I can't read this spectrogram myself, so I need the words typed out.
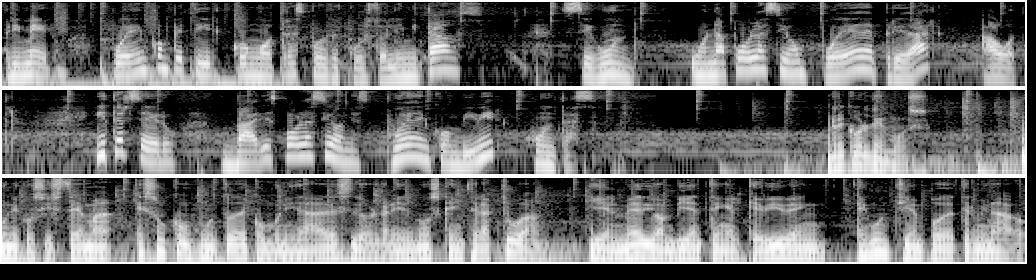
Primero, pueden competir con otras por recursos limitados. Segundo, una población puede depredar a otra. Y tercero, varias poblaciones pueden convivir juntas. Recordemos, un ecosistema es un conjunto de comunidades de organismos que interactúan y el medio ambiente en el que viven en un tiempo determinado.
